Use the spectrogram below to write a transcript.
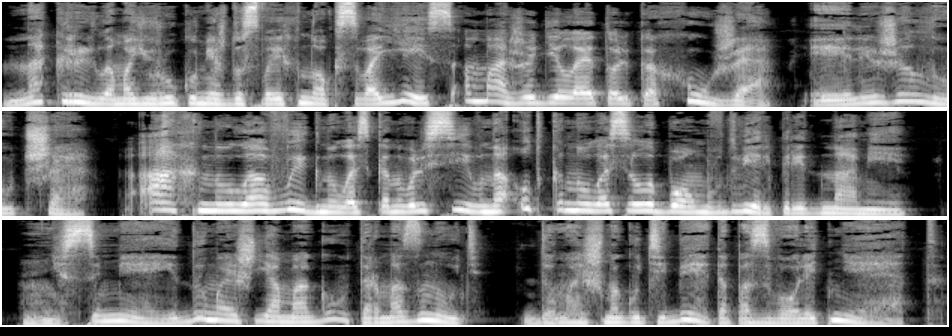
Накрыла мою руку между своих ног своей, сама же делая только хуже. Или же лучше. Ахнула, выгнулась конвульсивно, уткнулась лбом в дверь перед нами. «Не смей, думаешь, я могу тормознуть? Думаешь, могу тебе это позволить? Нет.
